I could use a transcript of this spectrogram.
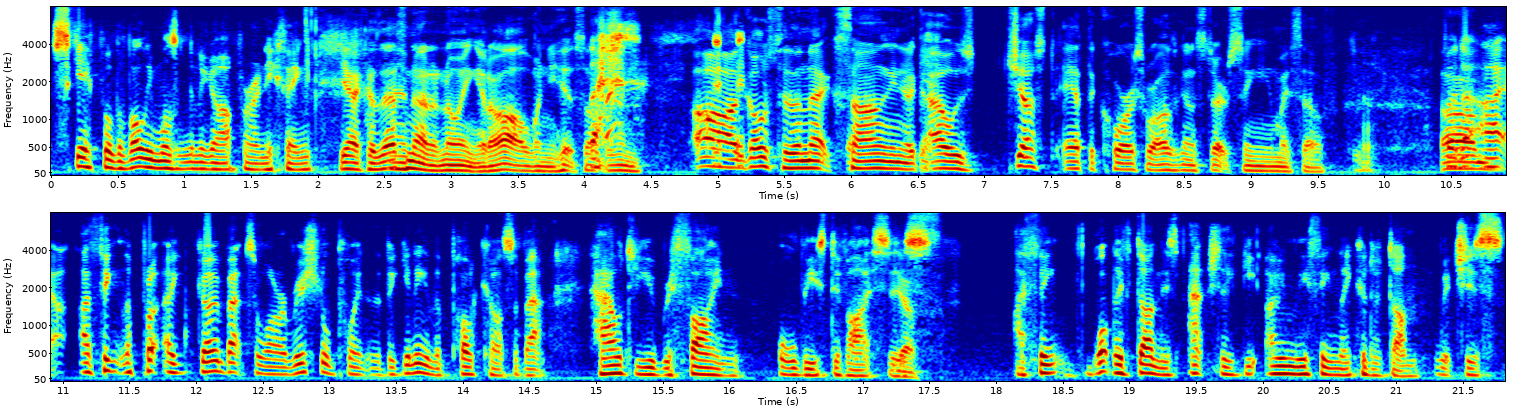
skip or the volume wasn't going to go up or anything. Yeah, because that's not annoying at all when you hit something. and, oh, it goes to the next song, and you're like, I was just at the chorus where I was going to start singing myself. But Um, I, I think the uh, going back to our original point at the beginning of the podcast about how do you refine all these devices, Yes. I think what they've done is actually the only thing they could have done, which is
